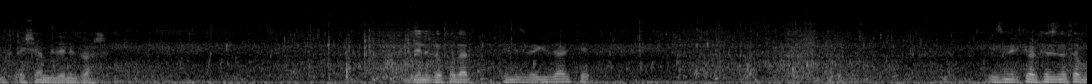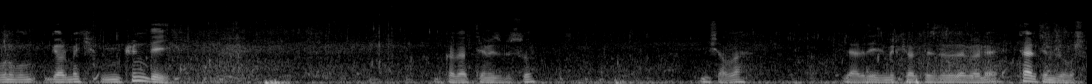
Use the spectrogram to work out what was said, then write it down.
muhteşem bir deniz var. Deniz o kadar temiz ve güzel ki İzmir Körfezi'nde tabi bunu görmek mümkün değil. Bu kadar temiz bir su. İnşallah ileride İzmir Körfezi'nde de böyle tertemiz olur.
